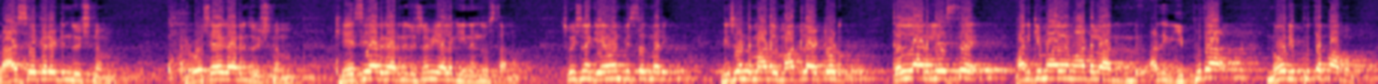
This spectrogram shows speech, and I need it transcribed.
రాజశేఖర రెడ్డిని చూసినాం రోషయ్య గారిని చూసినాం కేసీఆర్ గారిని చూసినాం ఇలాగ ఈయన చూస్తాను చూసినాక ఏమనిపిస్తుంది మరి? గిసొంటి మాటలు మాట్లాడేటోడు తెల్లారు లేస్తే పనికి మాలిన మాటలు అది- ఇప్పుతా నోరు ఇప్పుతే పాపం.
